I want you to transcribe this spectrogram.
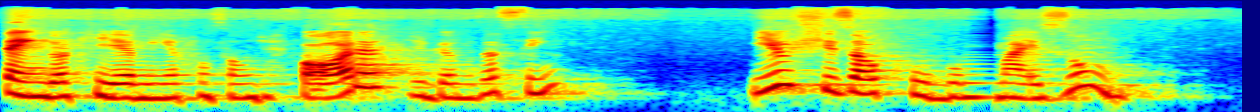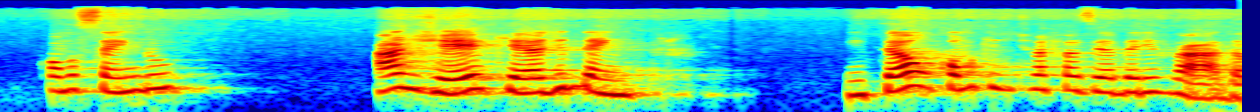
tendo aqui a minha função de fora, digamos assim, e o x ao cubo mais 1 como sendo a g, que é a de dentro. Então, como que a gente vai fazer a derivada?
